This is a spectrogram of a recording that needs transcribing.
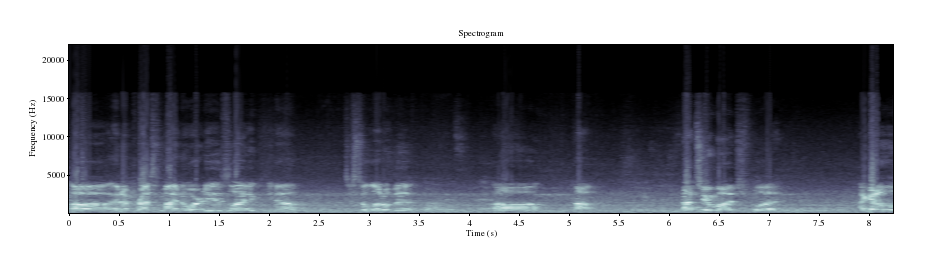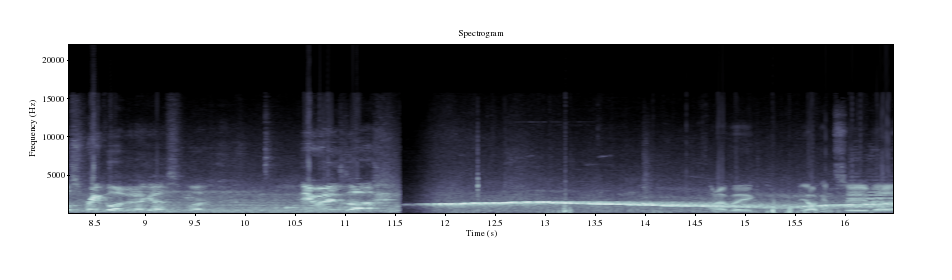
uh, an oppressed minority is like, you know, just a little bit. Uh, not not too much, but I got a little sprinkle of it, I guess. But anyways, uh, I don't know if y'all can see, but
